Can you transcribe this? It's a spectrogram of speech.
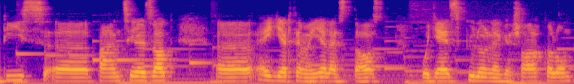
dísz páncélzat egyértelműen jelezte azt, hogy ez különleges alkalom,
